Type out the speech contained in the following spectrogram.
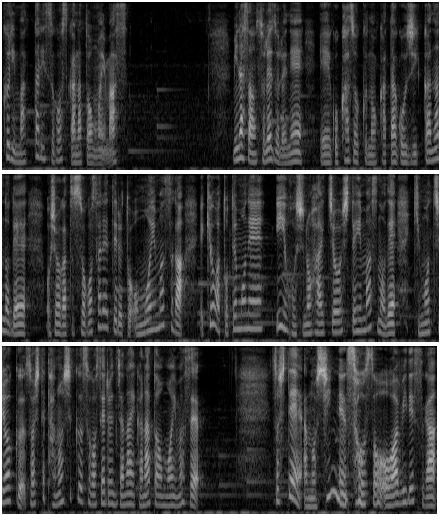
くりまったり過ごすかなと思います。皆さんそれぞれね、えー、ご家族の方、ご実家などでお正月過ごされていると思いますが、え今日はとてもね、いい星の配置をしていますので、気持ちよく、そして楽しく過ごせるんじゃないかなと思います。そして、あの、新年早々お詫びですが、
